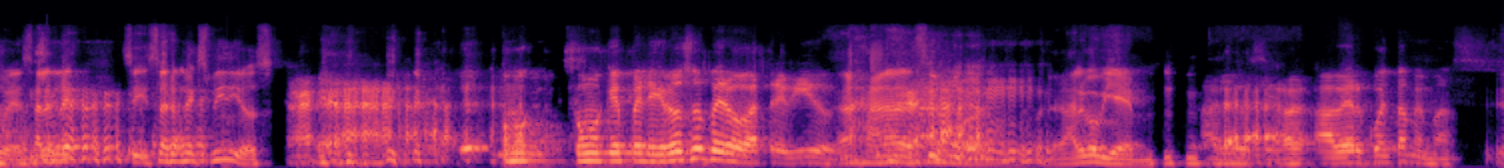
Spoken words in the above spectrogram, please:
güey. Salen, sí, salen next videos. Como, como que peligroso, pero atrevido. Ajá, sí, güey. algo bien. A, a ver, cuéntame más.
